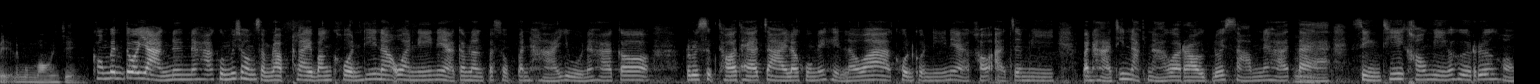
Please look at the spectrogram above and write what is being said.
ติและมุมมองจริงคงเป็นตัวอย่างหนึ่งนะคะ คุณผู้ชมสำหรับใครบางคนที่ณวันนี้เนี่ยกำลังประสบปัญหาอยู่นะคะ ก็รู้สึกท้อแท้ใจเราคงได้เห็นแล้วว่าคนคนนี้เนี่ยเขาอาจจะมีปัญหาที่หนักหนากว่าเราด้วยซ้ำนะคะ แต่สิ่งที่เขามีก็คือเรื่องของ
